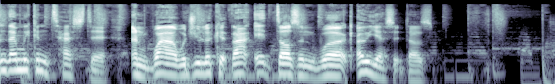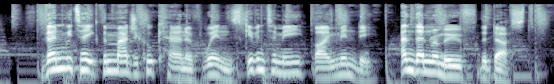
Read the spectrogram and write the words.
And then we can test it. And wow, would you look at that? It doesn't work. Oh yes, it does. Then we take the magical can of wins given to me by Mindy, and then remove the dust.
